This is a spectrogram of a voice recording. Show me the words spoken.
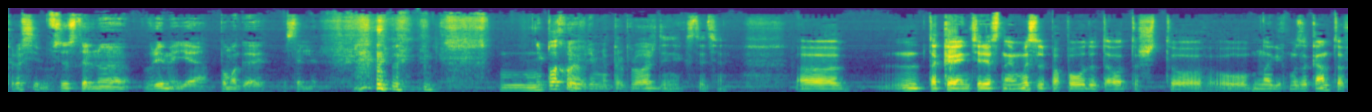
Красиво. Все остальное время я помогаю остальным. Неплохое времяпрепровождение, кстати. М, Такая интересная мысль по поводу того, то, что у многих музыкантов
